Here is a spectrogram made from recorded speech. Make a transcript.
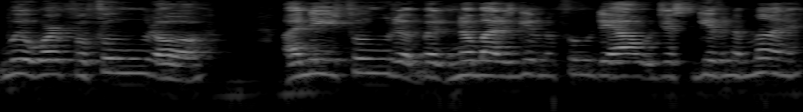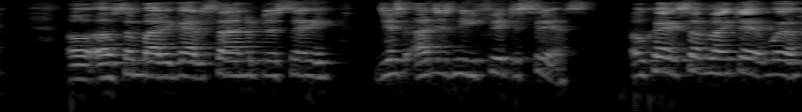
we'll work for food or I need food, but nobody's giving them food. They're all just giving them money. Uh, somebody got to sign up to say, just I just need 50 cents. Okay, something like that. Well,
